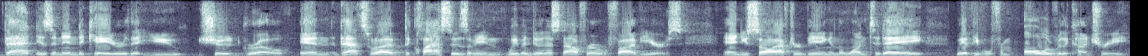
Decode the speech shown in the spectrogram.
that is an indicator that you should grow. And that's what I, the classes, I mean, we've been doing this now for over five years. And you saw after being in the one today, we have people from all over the country.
